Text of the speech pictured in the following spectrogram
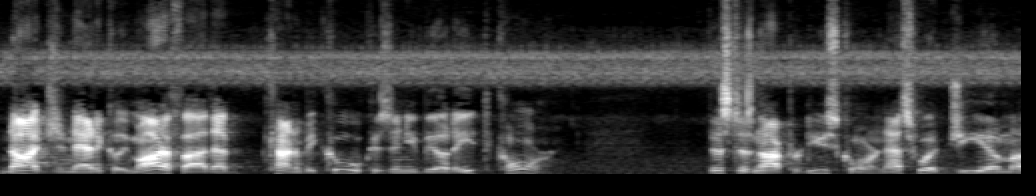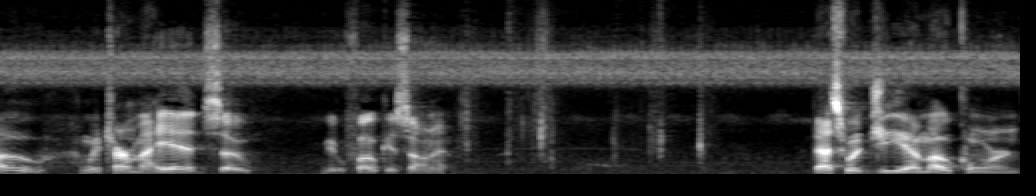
not genetically modified, that'd kind of be cool because then you'd be able to eat the corn. This does not produce corn. That's what GMO, I'm going to turn my head so it'll focus on it. That's what GMO corn,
